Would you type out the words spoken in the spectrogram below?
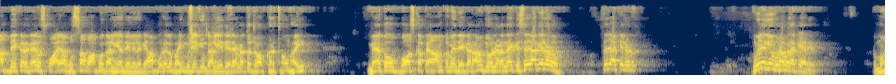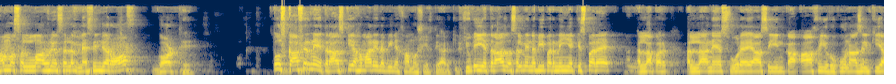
آپ دے کر گئے اس کو آیا غصہ وہ آپ کو گالیاں دینے لگے آپ بولے گا بھائی مجھے کیوں گالیاں دے رہے ہیں میں تو جاب کرتا ہوں بھائی میں تو باس کا پیغام تمہیں دے کر آؤں جو لڑنا ہے کس سے جا کے لڑو سے جا کے لڑو مجھے کیوں برا بلا کہہ رہے ہو تو محمد صلی اللہ علیہ وسلم میسنجر آف گاڈ تھے تو اس کافر نے اعتراض کیا ہمارے نبی نے خاموشی اختیار کی کیونکہ یہ اعتراض اصل میں نبی پر نہیں ہے کس پر ہے اللہ پر اللہ نے سورہ یاسین کا آخری رکو نازل کیا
